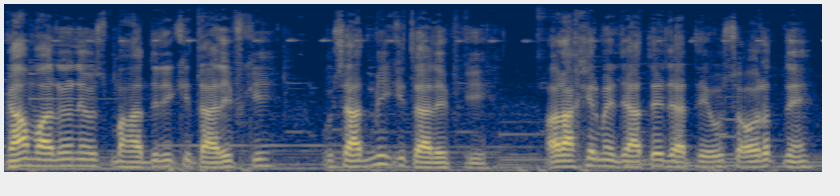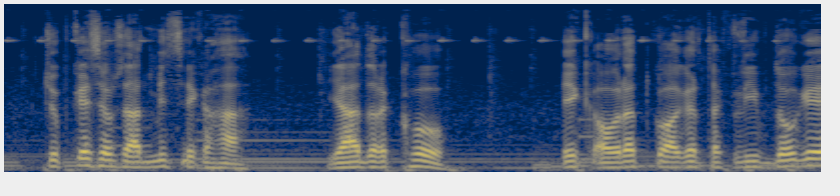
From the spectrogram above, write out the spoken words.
गाँव वालों ने उस बहादुरी की तारीफ़ की, उस आदमी की तारीफ़ की और आखिर में जाते जाते उस औरत ने चुपके से उस आदमी से कहा, याद रखो, एक औरत को अगर तकलीफ़ दोगे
